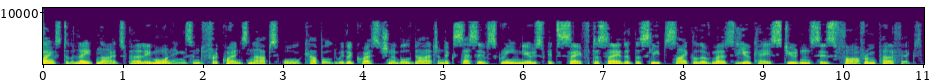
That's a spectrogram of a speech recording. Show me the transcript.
thanks to the late nights, early mornings and frequent naps, all coupled with a questionable diet and excessive screen use, it's safe to say that the sleep cycle of most UK students is far from perfect.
